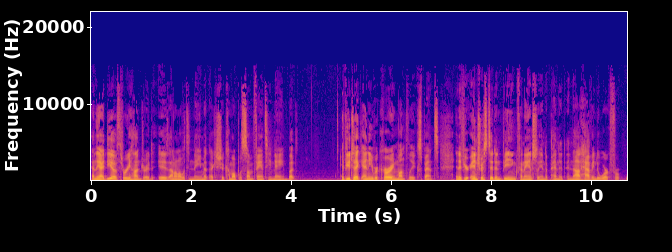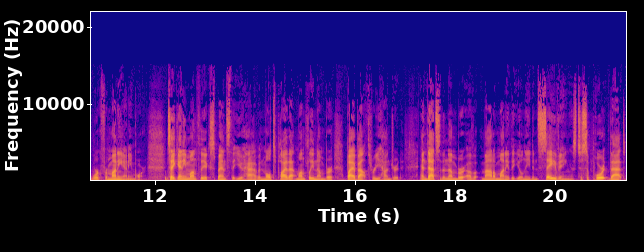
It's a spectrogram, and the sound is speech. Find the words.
And the idea of 300 is I don't know what to name it. I should come up with some fancy name, but if you take any recurring monthly expense and if you're interested in being financially independent and not having to work for work for money anymore take any monthly expense that you have and multiply that monthly number by about 300 and that's the number of amount of money that you'll need in savings to support that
